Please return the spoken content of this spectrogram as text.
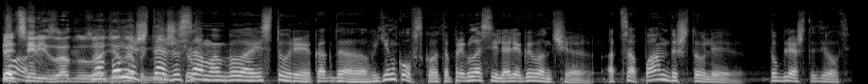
пять Ну, серий за одну, за Ну, один помнишь, это, та же самая была история, когда Янковского-то пригласили Олега Ивановича, отца панды, что ли, дубляж-то делать.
